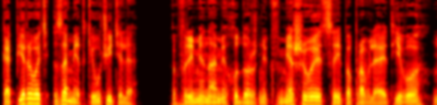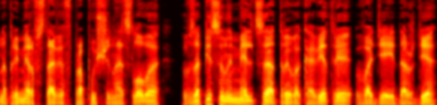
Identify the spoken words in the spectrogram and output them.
копировать заметки учителя. Временами художник вмешивается и поправляет его, например, вставив пропущенное слово в записанный Мельце отрывок о ветре, воде и дожде,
